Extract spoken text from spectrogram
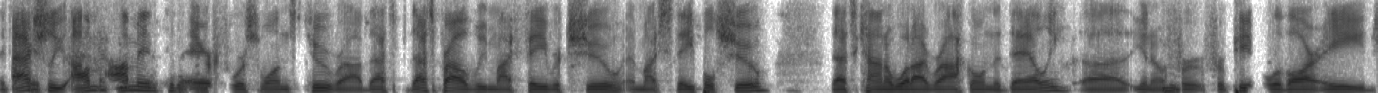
It's, it's- Actually, I'm I'm into the Air Force Ones too, Rob. That's that's probably my favorite shoe and my staple shoe. That's kind of what I rock on the daily. Uh, you know, Hmm. for for people of our age,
